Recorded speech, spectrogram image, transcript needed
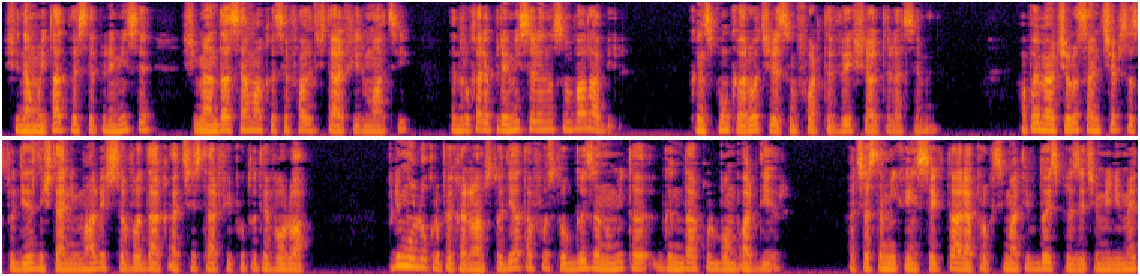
Și ne-am uitat peste premise și mi-am dat seama că se fac niște afirmații pentru care premisele nu sunt valabile. Când spun că rocile sunt foarte vechi și altele asemenea. Apoi mi-au cerut să încep să studiez niște animale și să văd dacă acestea ar fi putut evolua. Primul lucru pe care l-am studiat a fost o gâză numită gândacul bombardier. Această mică insectă are aproximativ 12 mm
